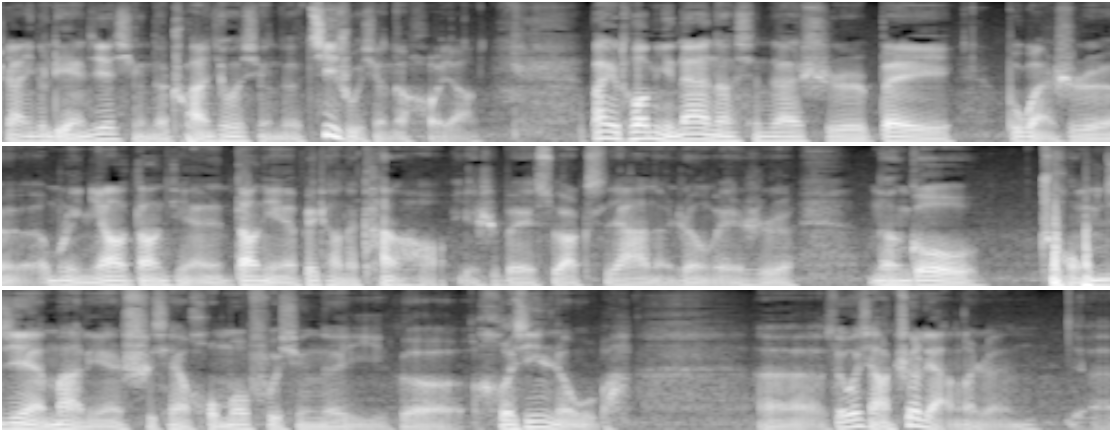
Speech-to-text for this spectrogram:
这样一个连接型的传球型的技术型的后腰。麦克托米奈呢现在是被不管是穆里尼奥当前当年非常的看好，也是被苏尔克斯亚呢认为是能够。重建曼联，实现红魔复兴的一个核心人物吧，呃，所以我想这两个人，呃，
